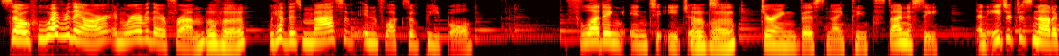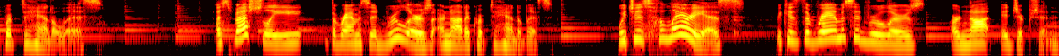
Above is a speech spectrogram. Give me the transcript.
So, whoever they are and wherever they're from, Uh-huh. we have this massive influx of people flooding into Egypt Mhm. during this 19th dynasty. And Egypt is not equipped to handle this. Especially the Ramessid rulers are not equipped to handle this, which is hilarious because the Ramessid rulers are not Egyptian.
